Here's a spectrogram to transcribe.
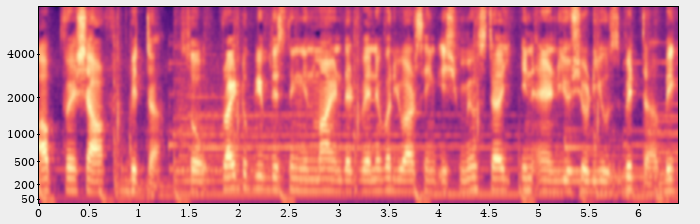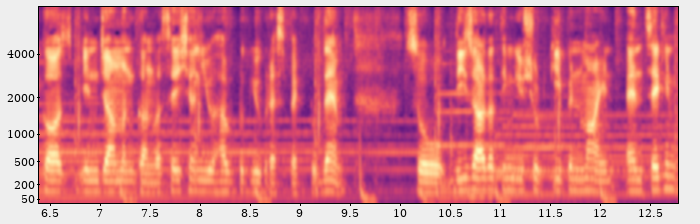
Apfelschaft bitter. So try to keep this thing in mind that whenever you are saying ich möchte in end you should use bitter because in German conversation you have to give respect to them. So these are the things you should keep in mind. And second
